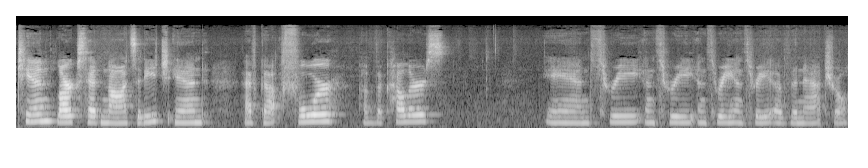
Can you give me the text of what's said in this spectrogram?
10 lark's head knots at each end. I've got four of the colors and three and three and three and three of the natural.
